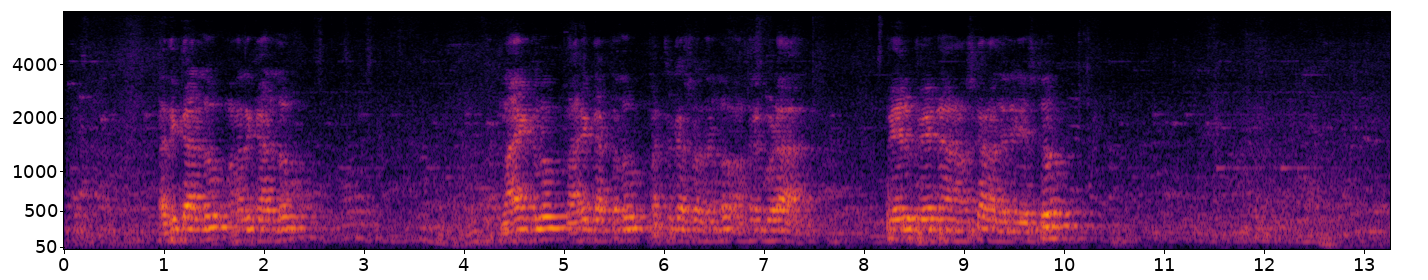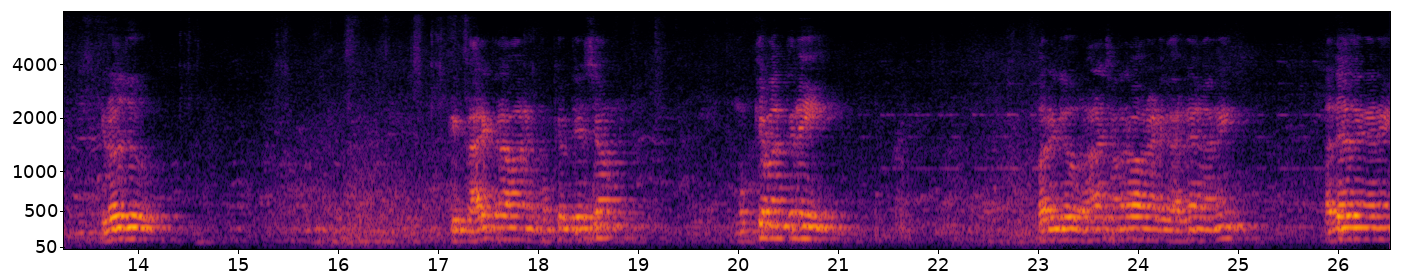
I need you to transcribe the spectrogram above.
అధికారులు అనధికారులు నాయకులు కార్యకర్తలు పత్రికా సోదరులు అందరూ కూడా పేరు పేరున నమస్కారాలు తెలియజేస్తూ ఈరోజు ఈ కార్యక్రమానికి ముఖ్య ఉద్దేశం ముఖ్యమంత్రి పరిధిలో నారా చంద్రబాబు నాయుడు గారు కానీ అదేవిధంగానే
